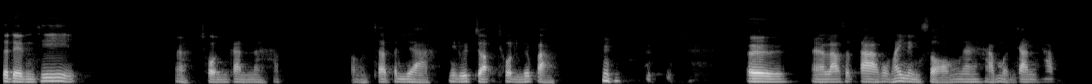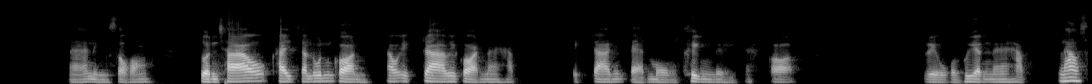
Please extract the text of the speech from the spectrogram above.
จะเด่นที่ชนกันนะครับของจัดปัญญาไม่รู้จะชนหรือเปล่า เอออ่าลาวสตาร์ผมให้หนึ่งสองนะครับ เหมือนกันครับนะหนึ่งสองส่วนเช้าใครจะลุ้นก่อน เอาเอ็กตร้าไปก่อนนะครับ เอ็กตร้านี่แปดโมงครึ่งเลยนะก็เร็วกว่าเพื่อนนะครับลาวส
